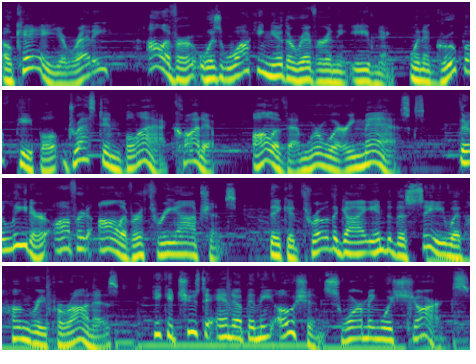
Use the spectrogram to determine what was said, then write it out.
Okay, you ready? Oliver was walking near the river in the evening when a group of people dressed in black caught him. All of them were wearing masks. Their leader offered Oliver three options. They could throw the guy into the sea with hungry piranhas, he could choose to end up in the ocean swarming with sharks,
